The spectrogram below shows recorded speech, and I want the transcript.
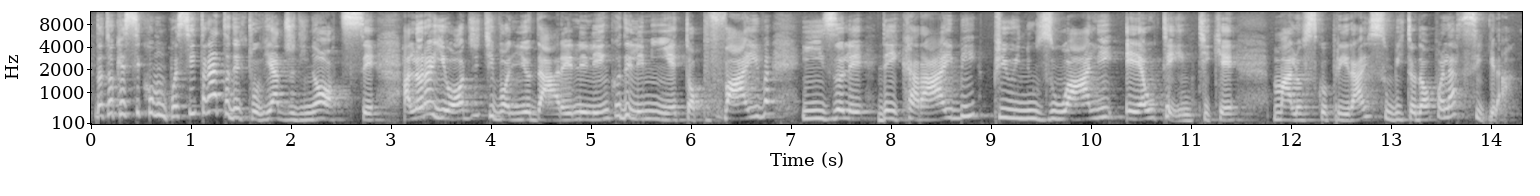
dato che se comunque si tratta del tuo viaggio di nozze, allora io oggi ti voglio dare l'elenco delle mie top 5 isole dei Caraibi più inusuali e autentiche, ma lo scoprirai subito dopo la sigla.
